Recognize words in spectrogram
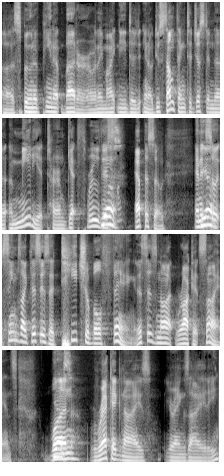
a spoon of peanut butter, or they might need to, you know, do something to just in the immediate term get through this Yes. episode. And it's, Yeah. so it seems like this is a teachable thing. This is not rocket science. One, recognize your anxiety,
